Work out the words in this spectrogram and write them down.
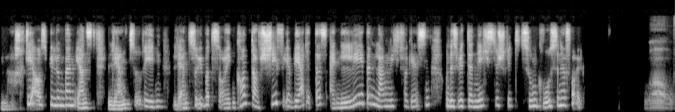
macht die Ausbildung beim Ernst, lernt zu reden, lernt zu überzeugen, kommt aufs Schiff, ihr werdet das ein Leben lang nicht vergessen und es wird der nächste Schritt zum großen Erfolg. Wow,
